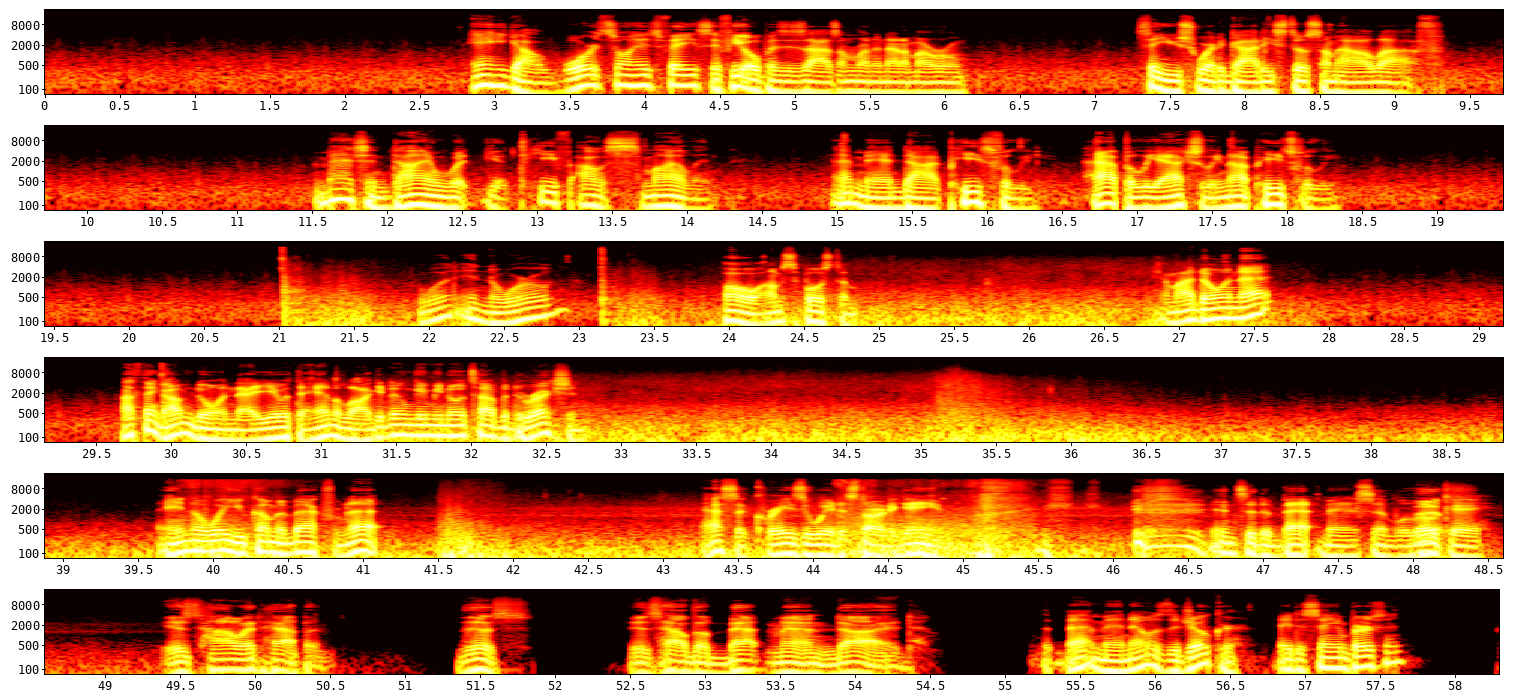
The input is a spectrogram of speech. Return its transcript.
And he got warts on his face. If he opens his eyes, I'm running out of my room. Say you swear to God he's still somehow alive. Imagine dying with your teeth out smiling. That man died peacefully. Happily, actually, not peacefully. What in the world? Oh, I'm supposed to Am I doing that? I think I'm doing that, yeah, with the analog. It doesn't give me no type of direction. Ain't no way you coming back from that. That's a crazy way to start a game. Into the Batman symbol, this okay. Is how it happened. This is how the Batman died. The Batman, that was the Joker. They the same person?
